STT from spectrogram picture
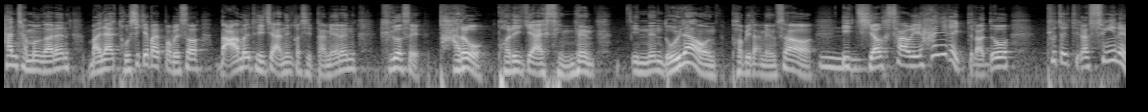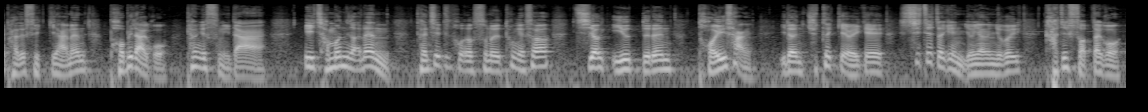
한 전문가는 만약 도시개발법에서 마음에 들지 않는 것이 있다면은 그것을 바로 버리게 할 수 있는 있는 놀라운 법이라면서 이 지역 사회에 한의가 있더라도 프로젝트가 승인을 받을 수 있게 하는 법이라고 평했습니다. 이 전문가는 덴시티 포스를 통해서 지역 이웃들은 더 이상 이런 주택 계획에 실질적인 영향력을 가질 수 없다고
